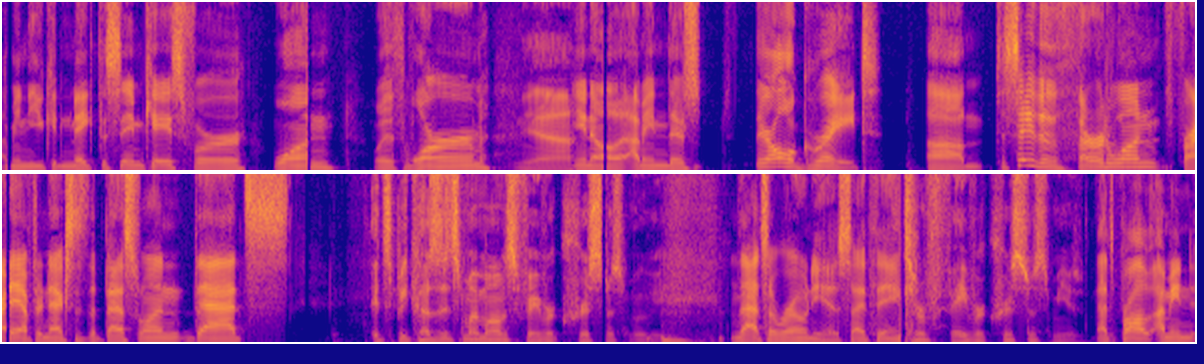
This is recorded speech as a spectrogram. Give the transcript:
I mean, you can make the same case for one with Worm. Yeah. You know, I mean, there's they're all great. Um, to say the third one, Friday After Next, is the best one, that's It's because it's my mom's favorite Christmas movie. that's erroneous. I think It's her favorite Christmas music. that's probably. I mean,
